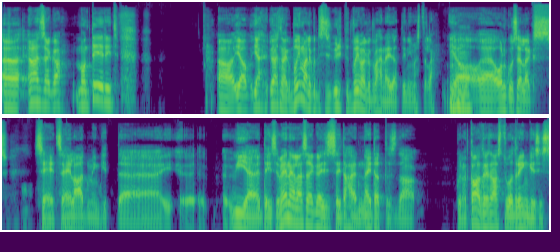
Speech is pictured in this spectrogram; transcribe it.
ühesõnaga, monteerid. ja, jah, ühesõnaga võimalikult siis üritad võimalikult vähe näidata inimestele ja mm Mhm. -hmm. olgu selleks see, et sa elad mingit äh, viie teise venelasega ja siis sa ei taha näidata seda kui nad kaadris astuvad ringi, siis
